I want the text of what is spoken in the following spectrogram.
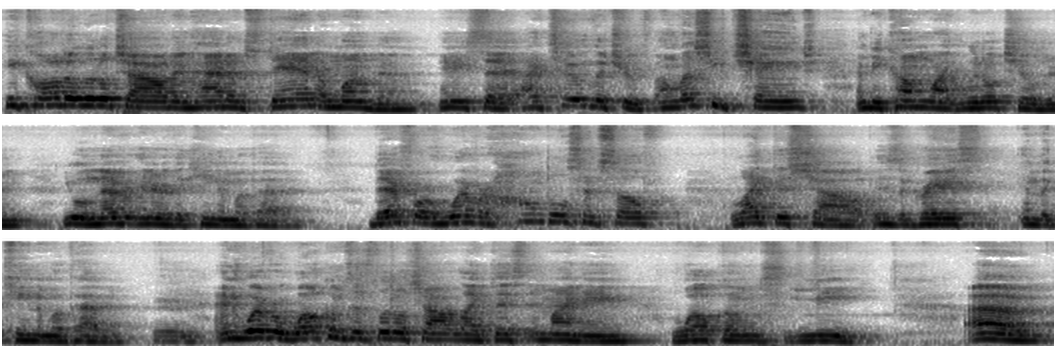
He called a little child and had him stand among them. And he said, I tell you the truth, unless you change and become like little children, you will never enter the kingdom of heaven. Therefore, whoever humbles himself like this child is the greatest in the kingdom of heaven. Mm. And whoever welcomes this little child like this in my name welcomes me. Um,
